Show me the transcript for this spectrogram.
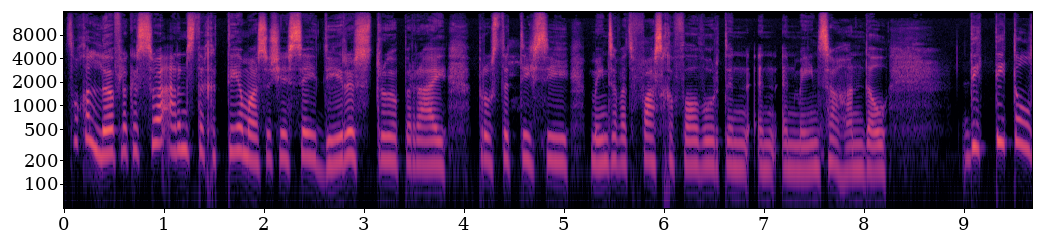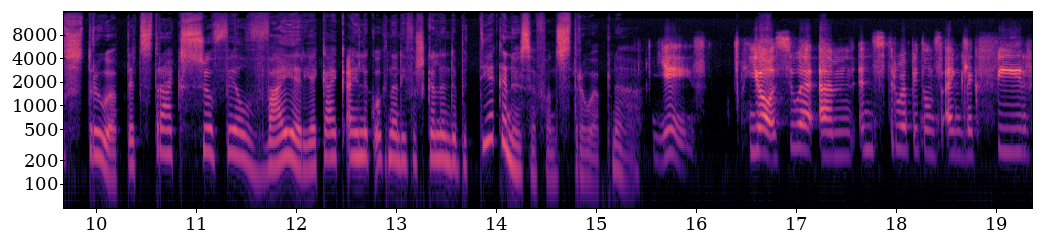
So gelooflik is so ernstige tema soos jy sê diere stropery, prostitusie, mense wat vasgeval word in in in mensehandel die titel stroop, dit strek soveel wyeer. Jy kyk eintlik ook na die verskillende betekenisse van stroop, né? Yes. Ja, so ehm um, in stroop het ons eintlik 4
